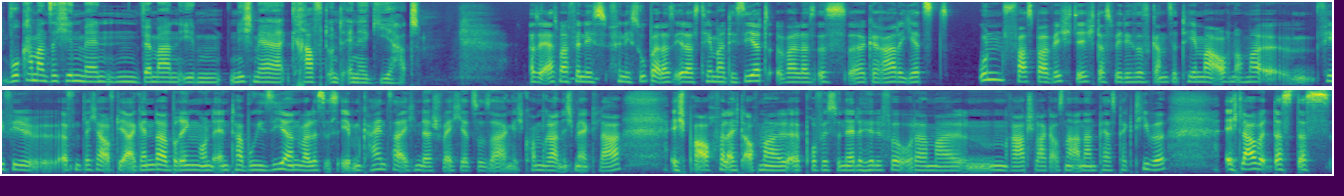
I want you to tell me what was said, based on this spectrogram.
Wo kann man sich hinwenden, wenn man eben nicht mehr Kraft und Energie hat? Also erstmal finde ich finde ich super, dass ihr das thematisiert, weil das ist äh, gerade jetzt unfassbar wichtig, dass wir dieses ganze Thema auch nochmal äh, viel, viel öffentlicher auf die Agenda bringen und enttabuisieren, weil es ist eben kein Zeichen der Schwäche zu sagen, ich komme gerade nicht mehr klar. Ich brauche vielleicht auch mal äh, professionelle Hilfe oder mal einen Ratschlag aus einer anderen Perspektive. Ich glaube, dass das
